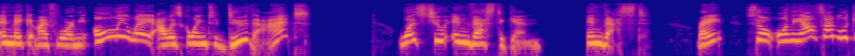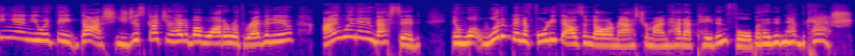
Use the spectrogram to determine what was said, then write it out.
and make it my floor. And the only way I was going to do that was to invest again invest, right? So on the outside looking in, you would think, gosh, you just got your head above water with revenue. I went and invested in what would have been a $40,000 mastermind had I paid in full, but I didn't have the cash.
